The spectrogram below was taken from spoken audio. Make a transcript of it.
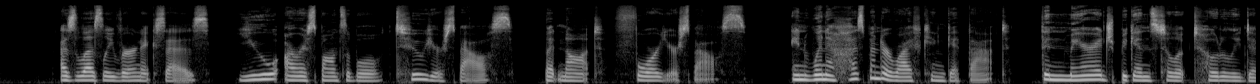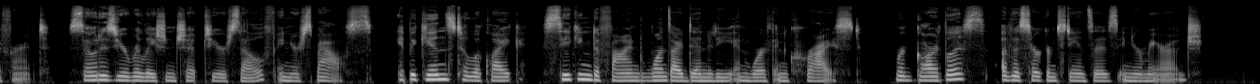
As Leslie Vernick says, you are responsible to your spouse, but not for your spouse. And when a husband or wife can get that, then marriage begins to look totally different. So does your relationship to yourself and your spouse. It begins to look like seeking to find one's identity and worth in Christ, regardless of the circumstances in your marriage.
